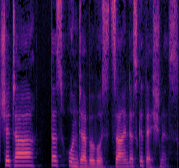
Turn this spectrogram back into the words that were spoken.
Chitta, das Unterbewusstsein, das Gedächtnis.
